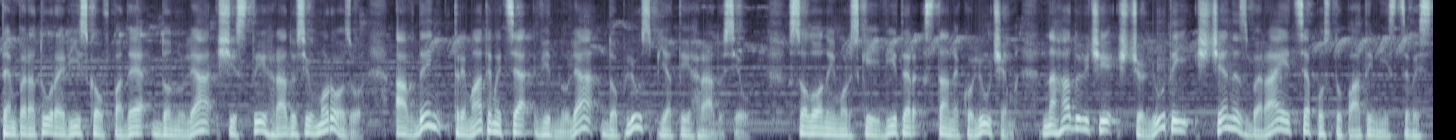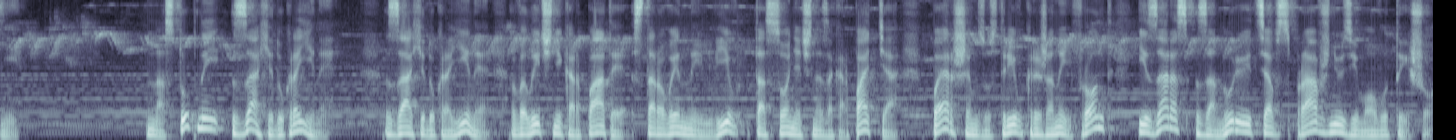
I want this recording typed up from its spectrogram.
Температура різко впаде до 0-6 градусів морозу, а вдень триматиметься від 0 до плюс 5 градусів. Солоний морський вітер стане колючим, нагадуючи, що лютий ще не збирається поступати місце весні. Наступний захід України. Захід України, величні Карпати, старовинний Львів та сонячне Закарпаття першим зустрів крижаний фронт і зараз занурюється в справжню зимову тишу.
